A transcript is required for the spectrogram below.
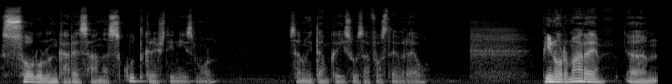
solul în care s-a născut creștinismul, să nu uităm că Isus a fost evreu, prin urmare, uh, uh,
